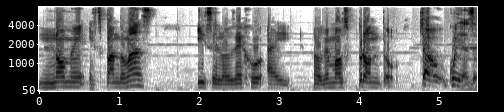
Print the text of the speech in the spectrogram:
No me expando más y se los dejo ahí. Nos vemos pronto. Chao, cuídense.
